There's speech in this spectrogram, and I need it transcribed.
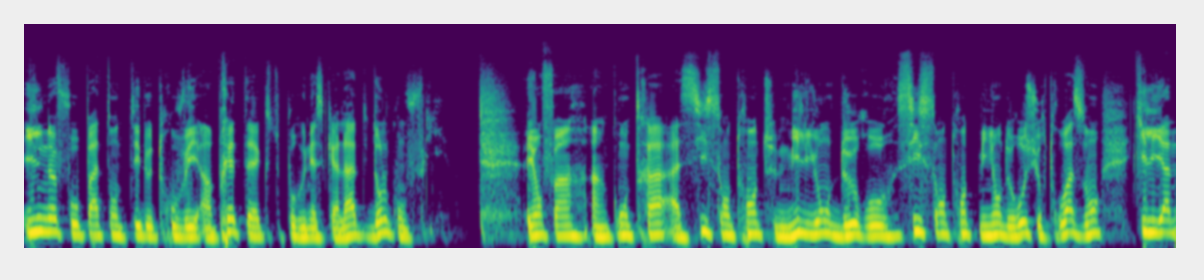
Il ne faut pas tenter de trouver un prétexte pour une escalade dans le conflit. Et enfin, un contrat à 630 millions d'euros. 630 millions d'euros sur trois ans. Kylian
